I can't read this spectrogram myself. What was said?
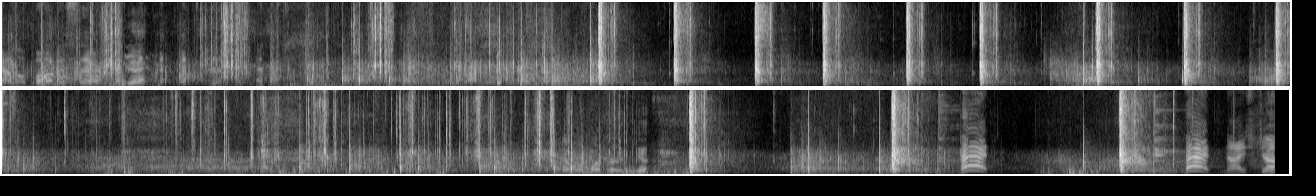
Got a little bonus there. Yeah. Got one more bird. Yep. Hit! Hit! Nice job.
